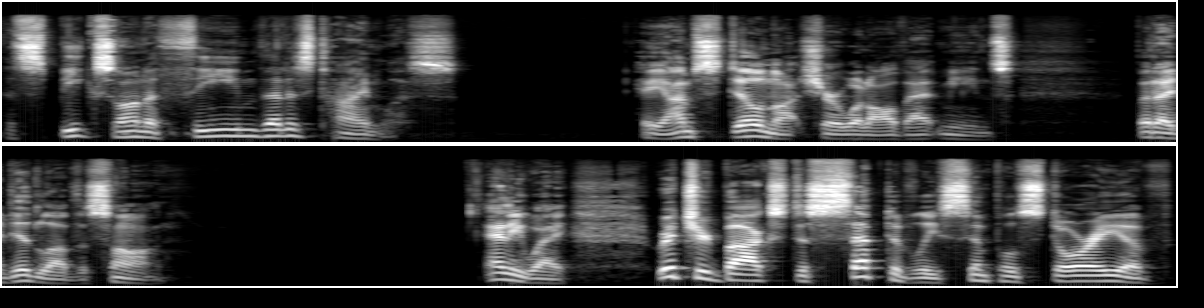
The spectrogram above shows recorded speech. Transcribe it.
that speaks on a theme that is timeless. Hey, I'm still not sure what all that means, but I did love the song. Anyway, Richard Bach's deceptively simple story of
